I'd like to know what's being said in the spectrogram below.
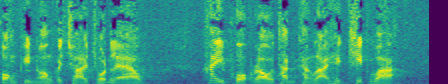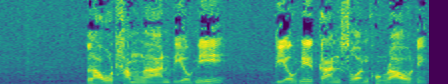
ของพี่น้องประชาชนแล้ว ให้พวกเราท่านทั้งหลายให้คิดว่า เราทำงานเดี๋ยวนี้ เดี๋ยวนี้การสอนของเราเนี่ย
